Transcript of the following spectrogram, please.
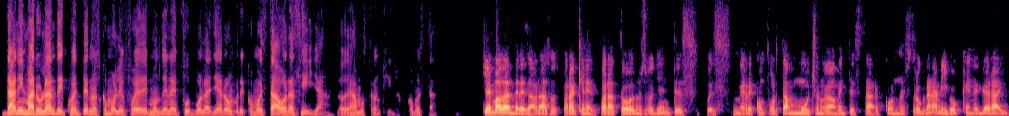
Dani Marulanda, y cuéntenos cómo le fue de Monday Night Football ayer, hombre, ¿cómo está? Ahora sí, ya, lo dejamos tranquilo. ¿Cómo está? ¿Qué más, Andrés? Abrazos para quienes, para todos nuestros oyentes. Pues me reconforta mucho nuevamente estar con nuestro gran amigo Kenneth Garay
